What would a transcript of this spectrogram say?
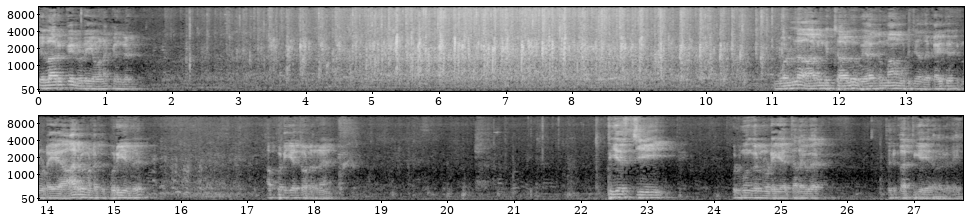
எல்லாருக்கும் என்னுடைய வணக்கங்கள். ஒல்ல ஆரம்பிச்சாலும் வேகமா முடிஞ்ச அந்த கைதட்டினுடைய ஆர்வம் எனக்கு புரியுது. அப்படியே தொடர்றேன். பிஎஸ்ஜி குழுமங்களுடைய தலைவர் திரு கார்த்திகேயன் அவர்களே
